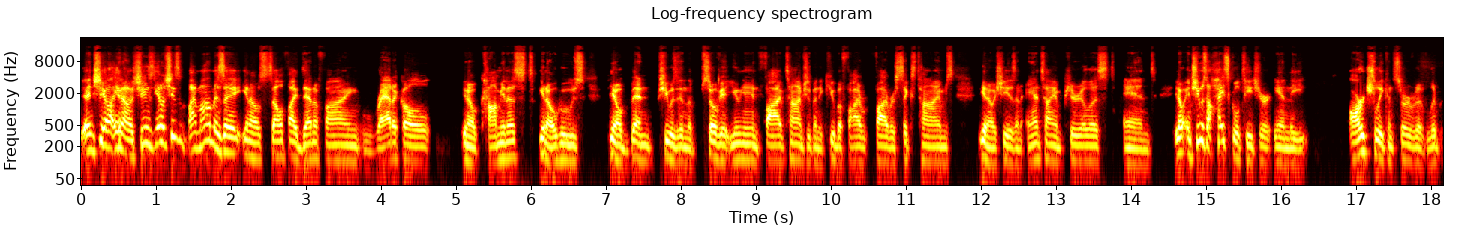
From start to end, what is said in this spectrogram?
and she, you know, she's you know she's my mom is a you know self-identifying radical you know communist you know who's you know been she was in the soviet union five times she's been to cuba five five or six times you know she is an anti-imperialist and you know and she was a high school teacher in the archly conservative Liber-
